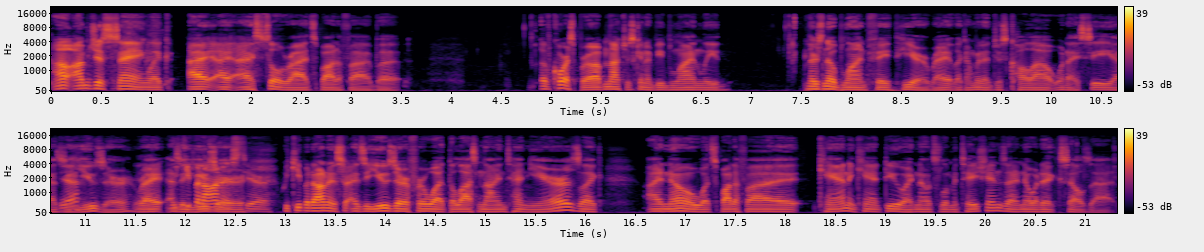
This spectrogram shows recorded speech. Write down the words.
I, I'm just saying, like I, I I still ride Spotify, but of course, bro, I'm not just gonna be blindly. There's no blind faith here, right? Like I'm gonna just call out what I see as Yeah. a user, Yeah. right? We As keep a it user, honest here. we keep it honest as a user for what the last nine, ten years. Like I know what Spotify can and can't do. I know its limitations. And I know what it excels at.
